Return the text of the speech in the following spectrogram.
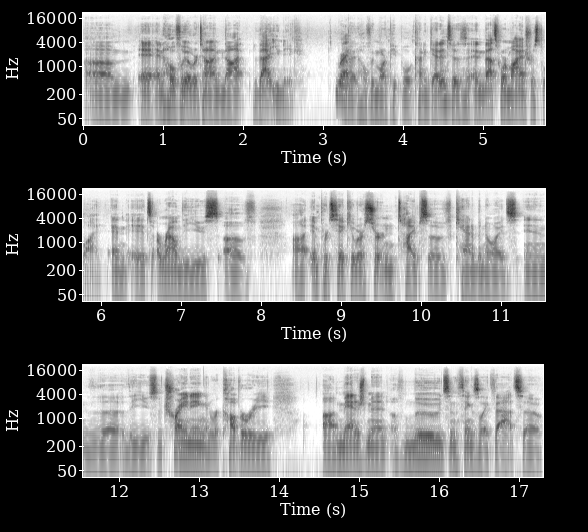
Um, and, and hopefully over time, not that unique. Right. Hopefully more people kind of get into this. And that's where my interest lie. And it's around the use of, uh, in particular, certain types of cannabinoids in the, the use of training and recovery, uh, management of moods and things like that. So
